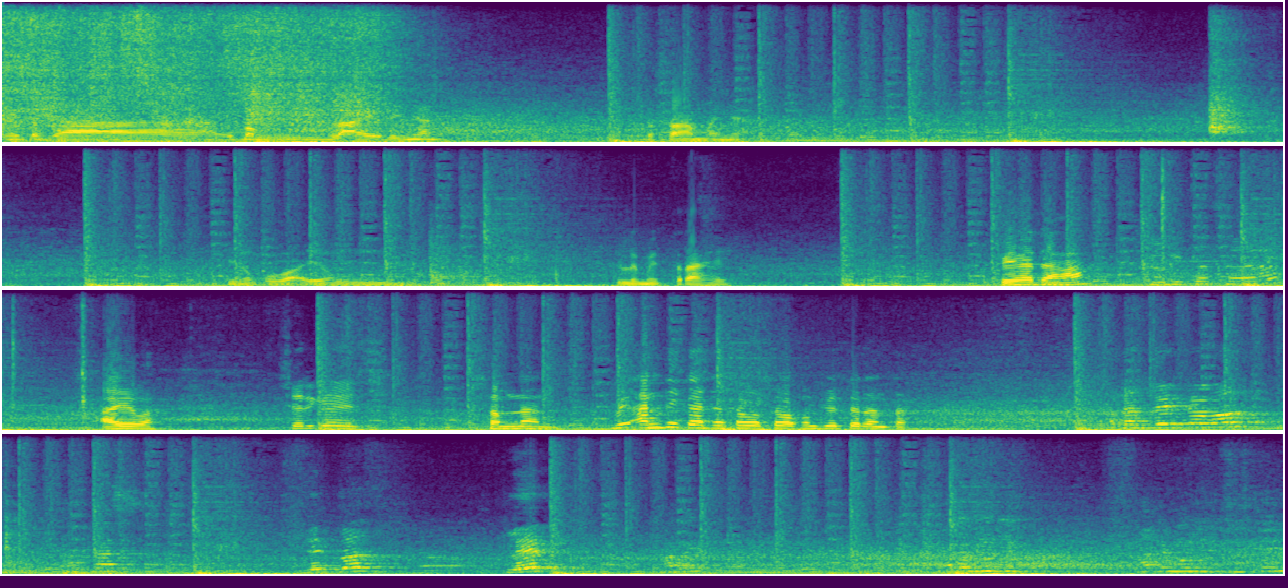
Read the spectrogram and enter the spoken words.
yung taga ibang lahi din yan kasama niya kinukuha yung kilometrahe kaya dah ha? Sorry ka, Sarah? Ayaw ah. Sorry guys. Samnan. May andi ka na sa sa computer anta. Anas, plate ka mo? Anas. Jet ba? Plate? Ano mo yung system?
